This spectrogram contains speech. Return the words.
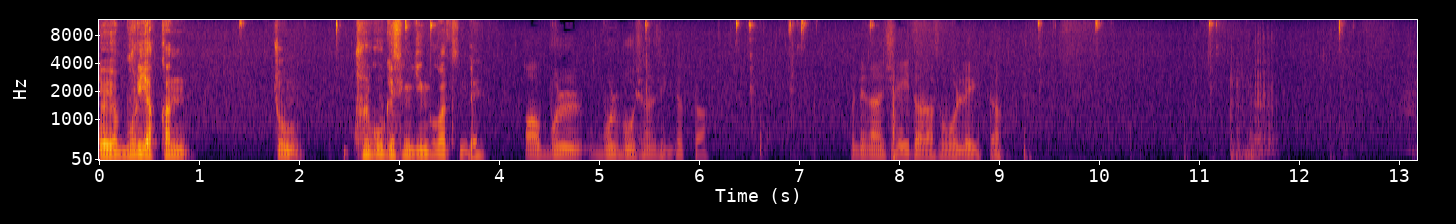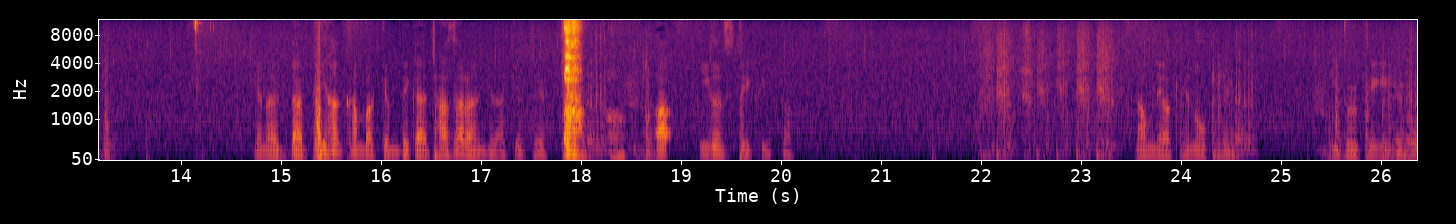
야, 야, 물이 약간, 좀, 굴곡이 생긴 것 같은데? 어, 물, 물 모션 생겼다. 근데 난 쉐이더라서 원래 있다. 야, 나, 나 피 한 칸밖에 없는데, 그냥 자살하는 게 낫겠지. 어. 아, 이건 스테이크 있다. 나무 내가 캐놓을게. 이 돌캐기 계속.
